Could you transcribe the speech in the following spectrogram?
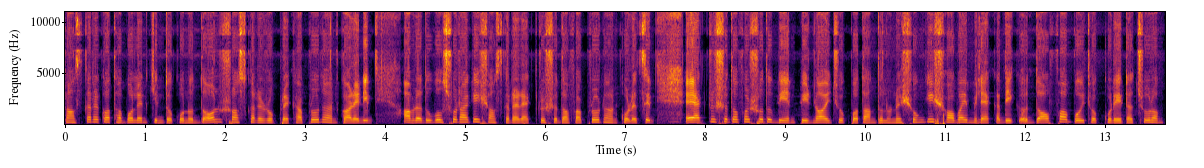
সংস্কারের কথা বলেন, কিন্তু কোনো দল সংস্কারের রূপরেখা প্রণয়ন করেনি। আমরা দুবছর আগে সংস্কারের একত্রিশ দফা প্রণয়ন করেছি। এই একত্রিশ দফা শুধু বিএনপির নয় যুগপথ আন্দোলনের সঙ্গী সবাই মিলে একাধিক দফা বৈঠক করে এটা চূড়ান্ত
